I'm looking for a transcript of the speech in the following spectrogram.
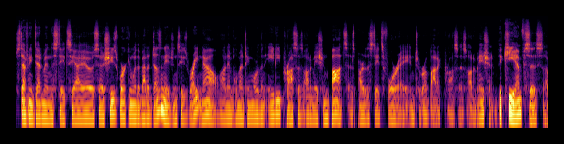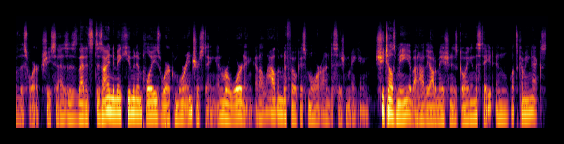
Stephanie Dedmon, the state CIO, says she's working with about a dozen agencies right now on implementing more than 80 process automation bots as part of the state's foray into robotic process automation. The key emphasis of this work, she says, is that it's designed to make human employees' work more interesting and rewarding and allow them to focus more on decision making. She tells me about how the automation is going in the state and what's coming next.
